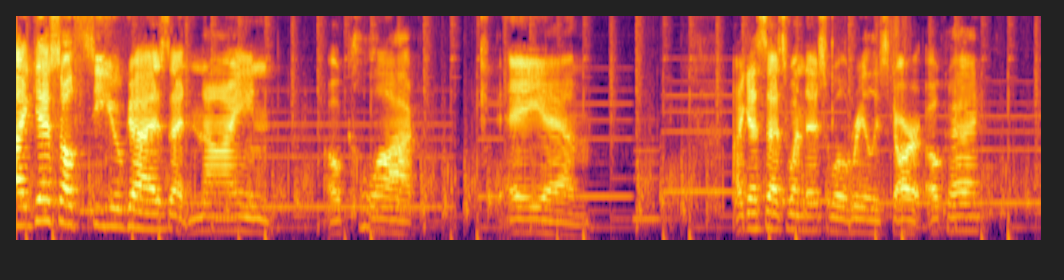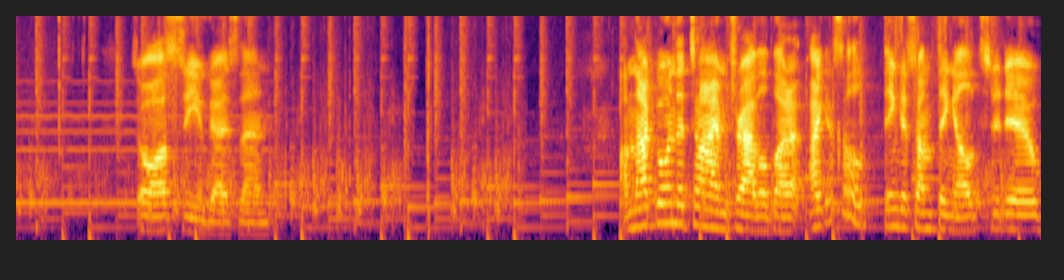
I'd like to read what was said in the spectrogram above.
I guess I'll see you guys at 9 o'clock a.m. I guess that's when this will really start, okay? So I'll see you guys then. I'm not going to time travel, but I guess I'll think of something else to do.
